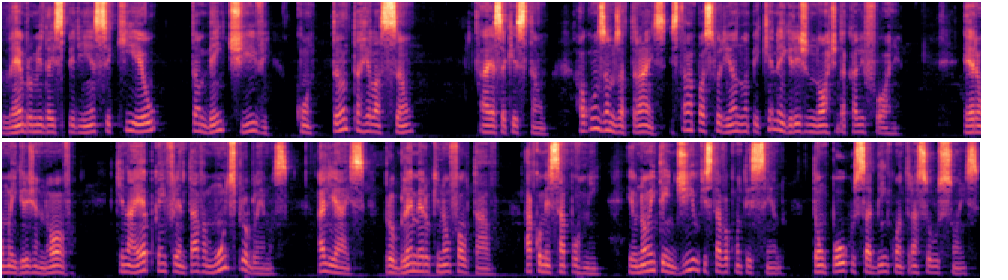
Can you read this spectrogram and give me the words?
Lembro-me da experiência que eu também tive com tanta relação a essa questão. Alguns anos atrás, estava pastoreando uma pequena igreja no norte da Califórnia. Era uma igreja nova, que na época enfrentava muitos problemas. Aliás, problema era o que não faltava, a começar por mim. Eu não entendia o que estava acontecendo, tampouco sabia encontrar soluções.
